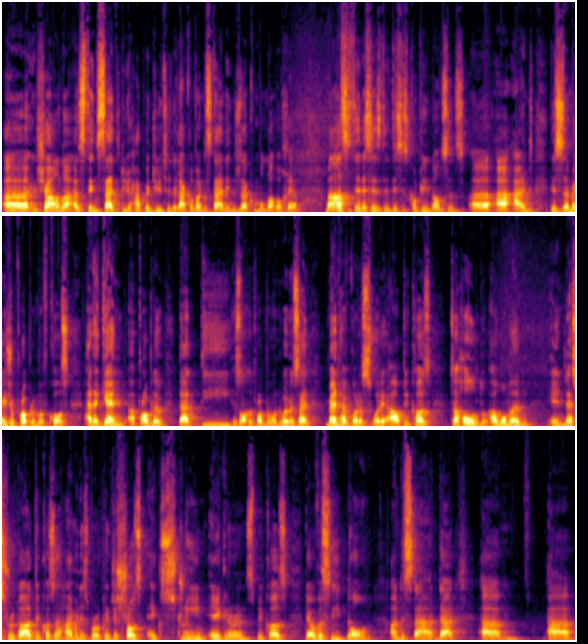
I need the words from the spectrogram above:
Uh, inshallah, as things sadly do happen due to the lack of understanding. Jazakumullahu khair. My answer to this is that this is complete nonsense, uh, uh, and this is a major problem, of course. And again, a problem that the it's not the problem on the women's side. Men have got to sort it out because to hold a woman in less regard because her hymen is broken just shows extreme ignorance because they obviously don't understand that um, uh,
